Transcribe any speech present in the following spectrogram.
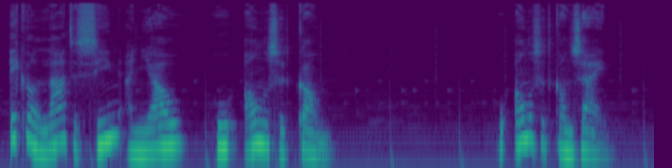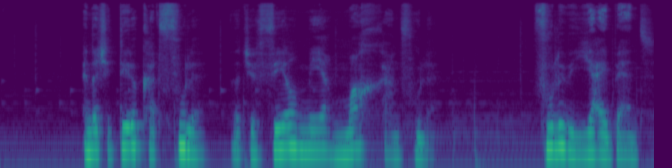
ik wil laten zien aan jou hoe anders het kan. Hoe anders het kan zijn. En dat je dit ook gaat voelen. Dat je veel meer mag gaan voelen. Voelen wie jij bent.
